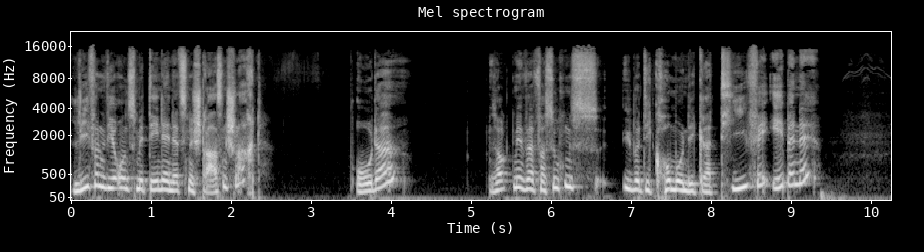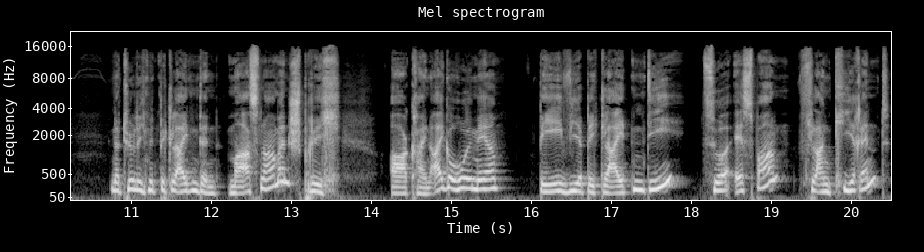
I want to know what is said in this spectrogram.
Liefern wir uns mit denen jetzt eine Straßenschlacht? Oder sagt mir, wir versuchen es über die kommunikative Ebene, natürlich mit begleitenden Maßnahmen, sprich A, kein Alkohol mehr, B, wir begleiten die zur S-Bahn, flankierend,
